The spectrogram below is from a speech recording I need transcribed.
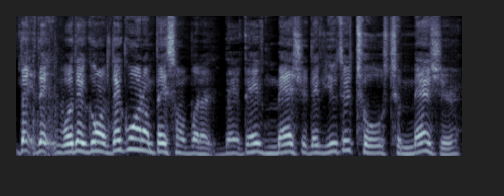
they, they well they're going they're going on based on what a, they, they've measured they've used their tools to measure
